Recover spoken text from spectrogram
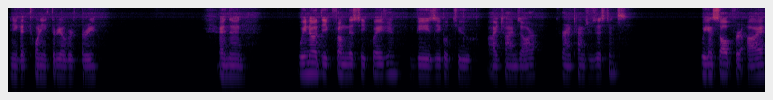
And you get 23 over 3. And then we know the, from this equation, V is equal to I times R, current times resistance. We can solve for I,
